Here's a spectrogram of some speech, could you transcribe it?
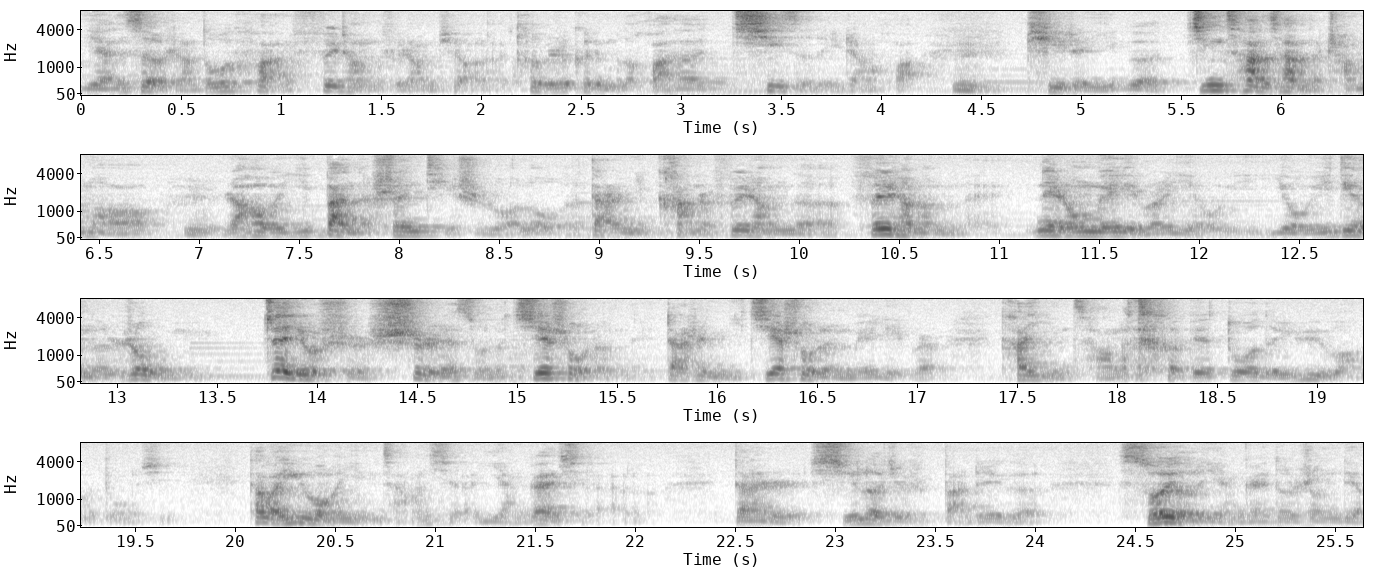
颜色上，都会画的非常的非常漂亮。特别是克里姆特画他妻子的一张画，嗯，披着一个金灿灿的长袍，嗯，然后一半的身体是裸露的，但是你看着非常的非常的美，那种美里边有有一定的肉欲，这就是世人所能接受的美。但是你接受的美里边，它隐藏了特别多的欲望的东西，它把欲望隐藏起来、掩盖起来了。但是席勒就是把这个所有的掩盖都扔掉，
